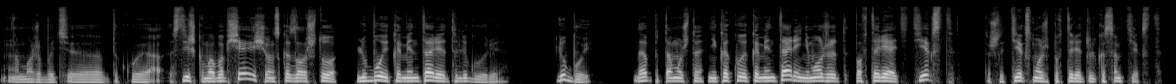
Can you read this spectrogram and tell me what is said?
может быть, э, такое а, слишком обобщающее, он сказал, что любой комментарий — это аллегория. Любой. Да, потому что никакой комментарий не может повторять текст, потому что текст может повторять только сам текст.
